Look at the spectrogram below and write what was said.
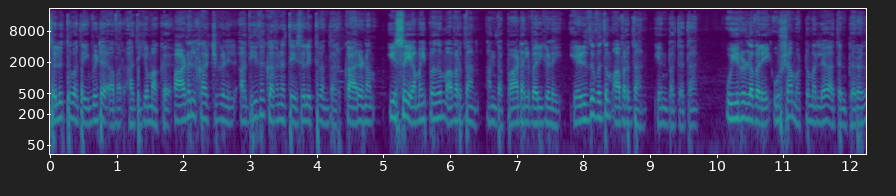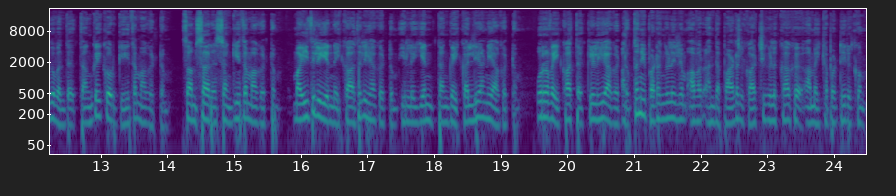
செலுத்துவதை விட அவர் அதிகமாக பாடல் காட்சிகளில் அதீத கவனத்தை செலுத்தி வந்தார். காரணம் இசை அமைப்பதும் அவர்தான். அந்த பாடல் வரிகளை எழுதுவதும் அவர்தான் என்பதுதான். உயிருள்ளவரை உஷா மட்டுமல்ல அதன் பிறகு வந்த தங்கைக்கோர் கீதமாகட்டும் சம்சார சங்கீதமாகட்டும் மைதிலி என்னை காதலியாகட்டும் இல்லை என் தங்கை கல்யாணி ஆகட்டும் உறவை காத்த கிளியாகட்டும். அத்தனை படங்களிலும் அவர் அந்த பாடல் காட்சிகளுக்காக அமைக்கப்பட்டிருக்கும்.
